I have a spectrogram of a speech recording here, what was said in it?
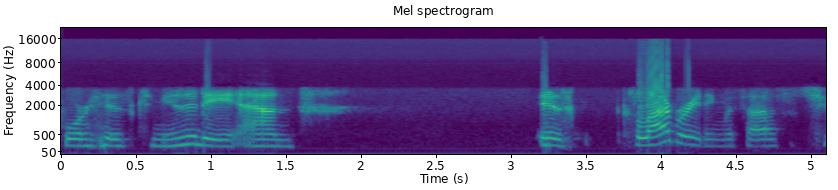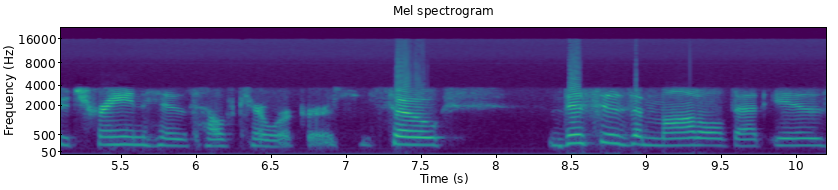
for his community and is collaborating with us to train his healthcare workers. So this is a model that is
